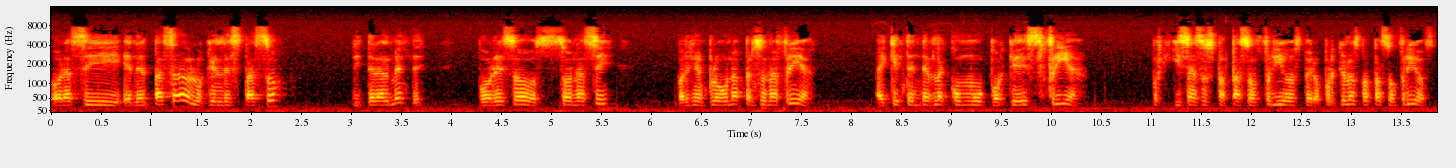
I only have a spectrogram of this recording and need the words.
ahora sí, en el pasado, lo que les pasó, literalmente. Por eso son así. Por ejemplo, una persona fría, hay que entenderla como porque es fría, porque quizás sus papás son fríos, pero ¿por qué los papás son fríos?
